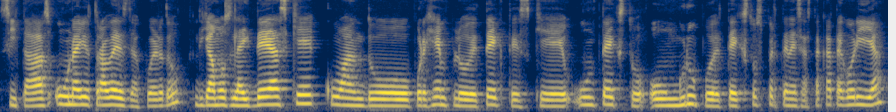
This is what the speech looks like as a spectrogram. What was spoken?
citadas una y otra vez, ¿de acuerdo? Digamos, la idea es que cuando, por ejemplo, detectes que un texto o un grupo de textos pertenece a esta categoría,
